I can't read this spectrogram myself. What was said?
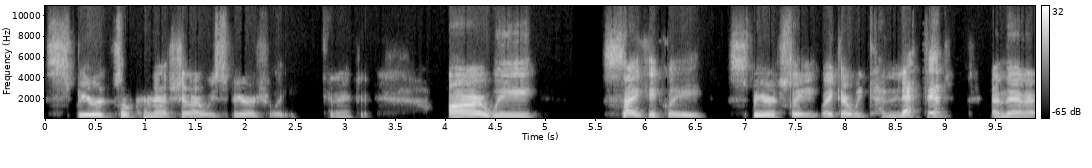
spiritual connection. Are we spiritually connected? Are we psychically, spiritually, like, are we connected? And then uh,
